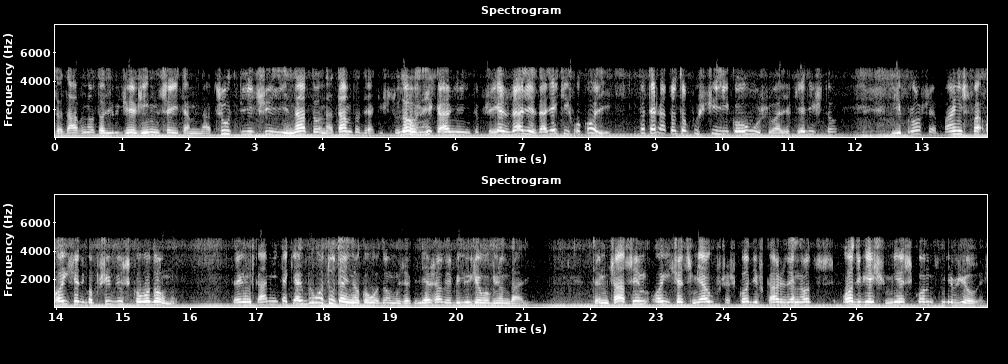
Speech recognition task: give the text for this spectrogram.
to dawno to ludzie więcej tam na cud liczyli, na to, na tamto, to jakiś cudowny kamień, to przyjeżdżali z dalekich okolic. Bo teraz to to puścili koło uszu, ale kiedyś to... I proszę Państwa, ojciec go przywiózł koło domu. Ten kamień tak jak było tutaj no koło domu, żeby leżał, żeby ludzie oglądali. Tymczasem ojciec miał przeszkody w każdą noc. Odwieź mnie skąd nie wziąłeś.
